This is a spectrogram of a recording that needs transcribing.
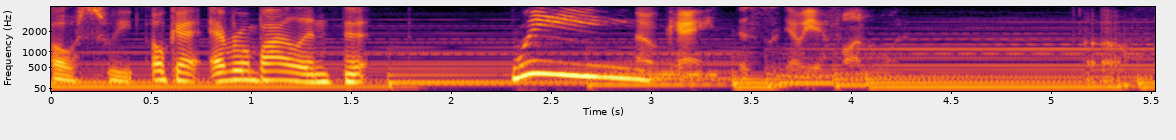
Oh, sweet. Okay, everyone pile in. Whee! okay, this is gonna be a fun one. Oh.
